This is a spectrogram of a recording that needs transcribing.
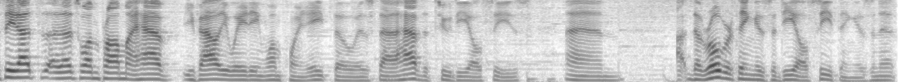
See, that's uh, that's one problem I have evaluating 1.8 though is that I have the two DLCs, and uh, the rover thing is a DLC thing, isn't it?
